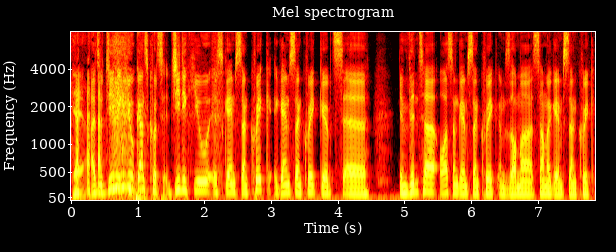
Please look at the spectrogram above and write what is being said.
Ja, ja. Also GDQ, ganz kurz. GDQ ist Games Done Quick. Games Done Quick gibt's äh, im Winter, Awesome Games Done Quick, im Sommer, Summer Games Done Quick.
